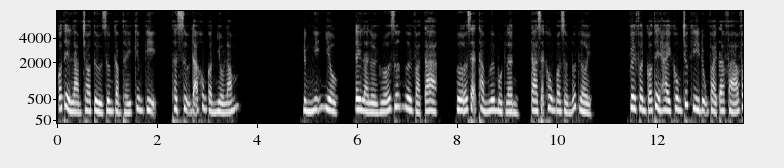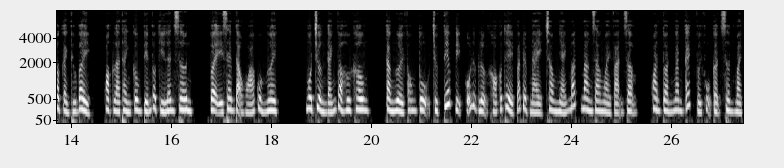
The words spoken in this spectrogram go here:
có thể làm cho Từ Dương cảm thấy kiêng kỵ, thật sự đã không còn nhiều lắm. Đừng nghĩ nhiều, đây là lời hứa giữa ngươi và ta, hứa sẽ thẳng ngươi một lần, ta sẽ không bao giờ nuốt lời. Về phần có thể hay không trước khi đụng phải ta phá vào cảnh thứ bảy, hoặc là thành công tiến vào kỳ lân sơn, vậy xem tạo hóa của ngươi. Một trường đánh vào hư không, cả người phong tụ trực tiếp bị cỗ lực lượng khó có thể bắt được này trong nháy mắt mang ra ngoài vạn rậm, hoàn toàn ngăn cách với phụ cận sơn mạch.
